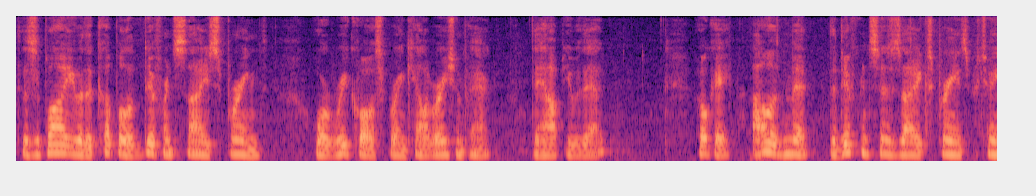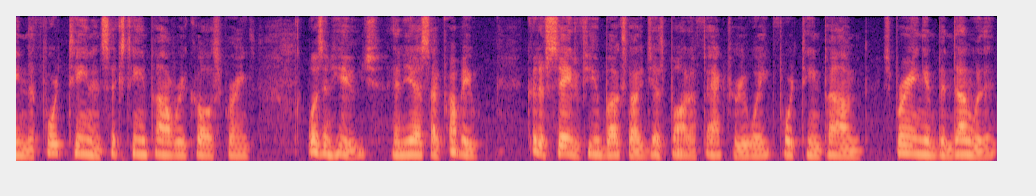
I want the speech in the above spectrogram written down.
to supply you with a couple of different size springs or recoil spring calibration pack to help you with that. Okay, I'll admit the differences I experienced between the 14 and 16 pound recoil springs wasn't huge. And yes, I probably could have saved a few bucks if I just bought a factory weight 14 pound spring and been done with it.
